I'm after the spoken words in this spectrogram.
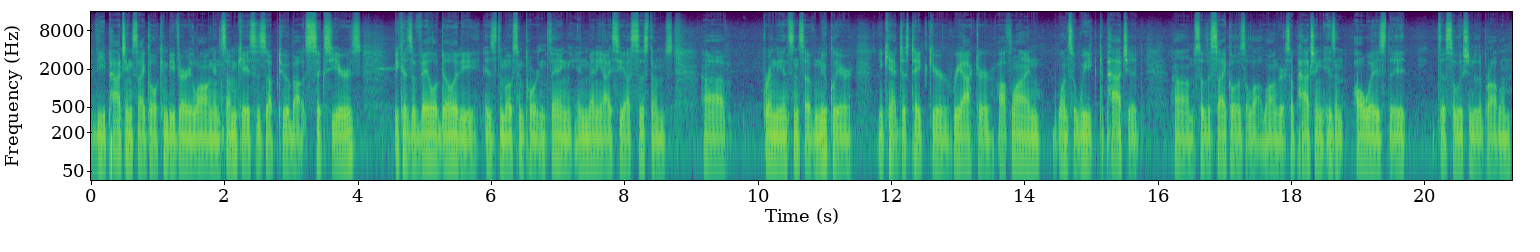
the patching cycle can be very long, in some cases, up to about six years, because availability is the most important thing in many ICS systems. Uh, for in the instance of nuclear, you can't just take your reactor offline once a week to patch it. Um, so the cycle is a lot longer. So patching isn't always the the solution to the problem.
